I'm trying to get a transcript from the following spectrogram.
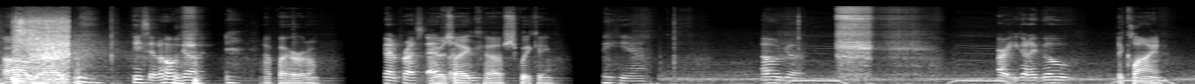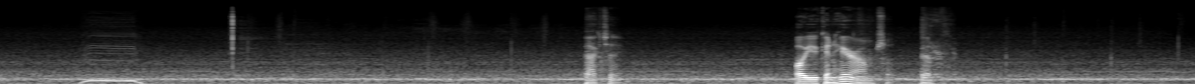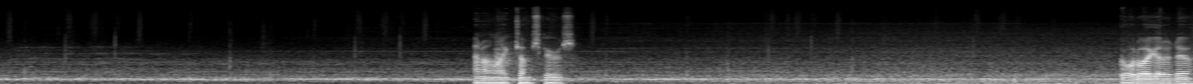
Oh, god. He said, "Oh god." Yep, I heard him. gotta press F. It was like uh, squeaking. yeah. Oh god. All right, you gotta go. Decline. Back to. Oh, you can hear them, so good. I don't like jump scares. So what do I gotta do?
